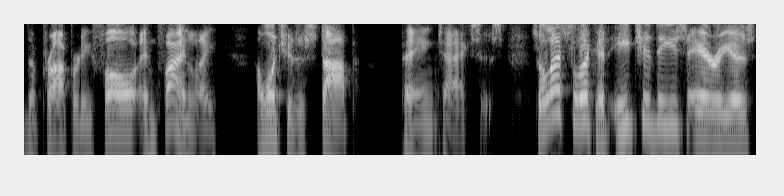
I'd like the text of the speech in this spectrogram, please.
the property full. And finally, I want you to stop paying taxes. So let's look at each of these areas.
